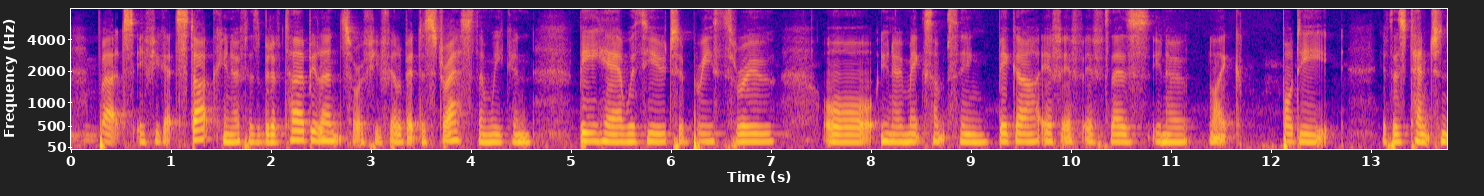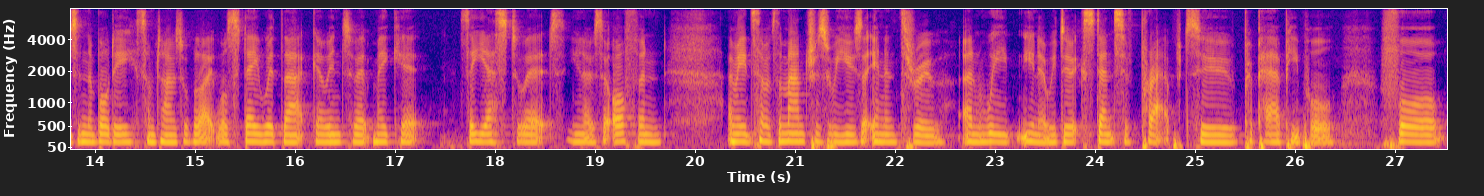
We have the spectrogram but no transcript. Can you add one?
Mm-hmm. But if you get stuck, you know, if there's a bit of turbulence or if you feel a bit distressed, then we can be here with you to breathe through or you know make something bigger. If if if there's you know like body if there's tensions in the body sometimes we'll be like well stay with that go into it make it say yes to it you know. So often i mean some of the mantras we use are in and through and we you know we do extensive prep to prepare people for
